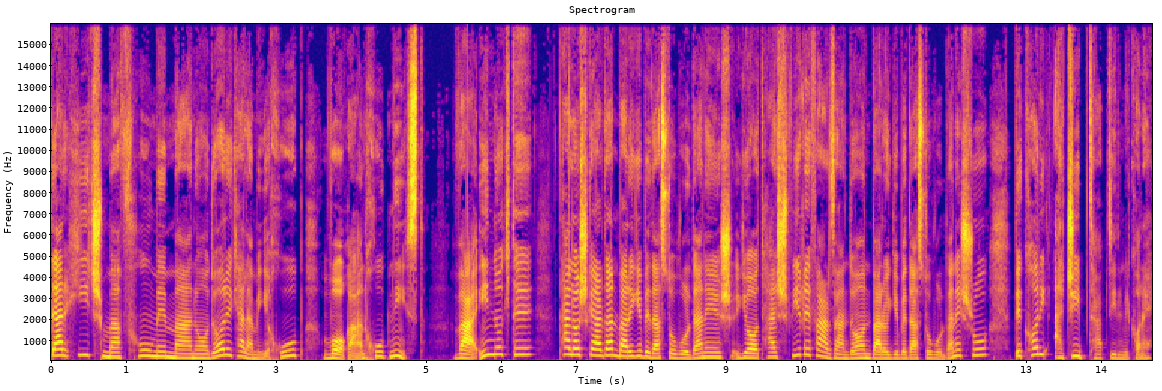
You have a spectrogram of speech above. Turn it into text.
در هیچ مفهوم معنادار کلمه خوب واقعا خوب نیست و این نکته تلاش کردن برای به دست آوردنش یا تشویق فرزندان برای به دست آوردنش رو به کاری عجیب تبدیل می‌کنه.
